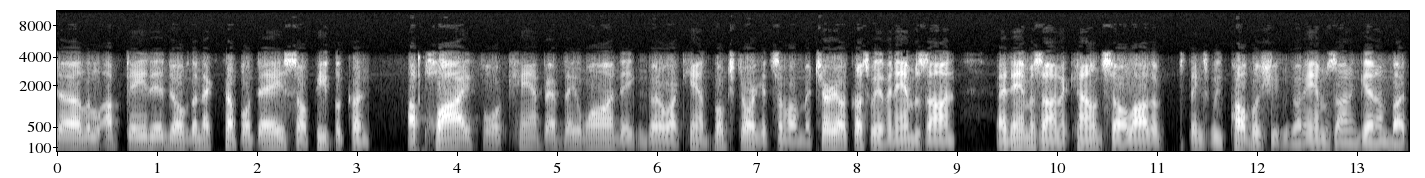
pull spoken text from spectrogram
uh, a little updated over the next couple of days, so people can apply for camp if they want. They can go to our camp bookstore, get some of our material. Of course, we have an Amazon an Amazon account, so a lot of the things we publish, you can go to Amazon and get them. But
